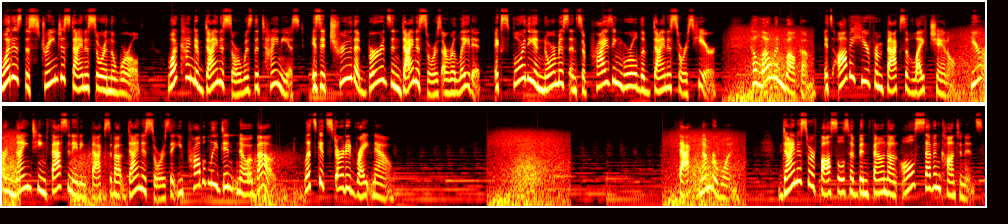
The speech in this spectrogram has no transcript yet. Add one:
What is the strangest dinosaur in the world? What kind of dinosaur was the tiniest? Is it true that birds and dinosaurs are related? Explore the enormous and surprising world of dinosaurs here. Hello and welcome. It's Ava here from Facts of Life channel. Here are 19 fascinating facts about dinosaurs that you probably didn't know about. Let's get started right now. Fact number 1. Dinosaur fossils have been found on all seven continents.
